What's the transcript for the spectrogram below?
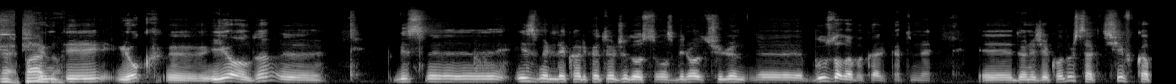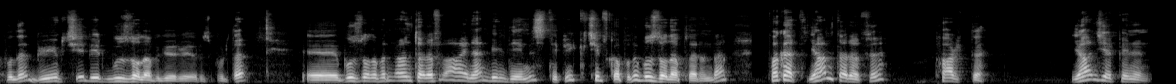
Evet, pardon. Şimdi yok e, iyi oldu. E, biz e, İzmirli karikatürcü dostumuz Birol Çül'ün e, buzdolabı karikatürüne e, dönecek olursak çift kapılı büyükçe bir buzdolabı görüyoruz burada. E, buzdolabının ön tarafı aynen bildiğimiz tipik çift kapılı buzdolaplarından. Fakat yan tarafı farklı. Yan cephenin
